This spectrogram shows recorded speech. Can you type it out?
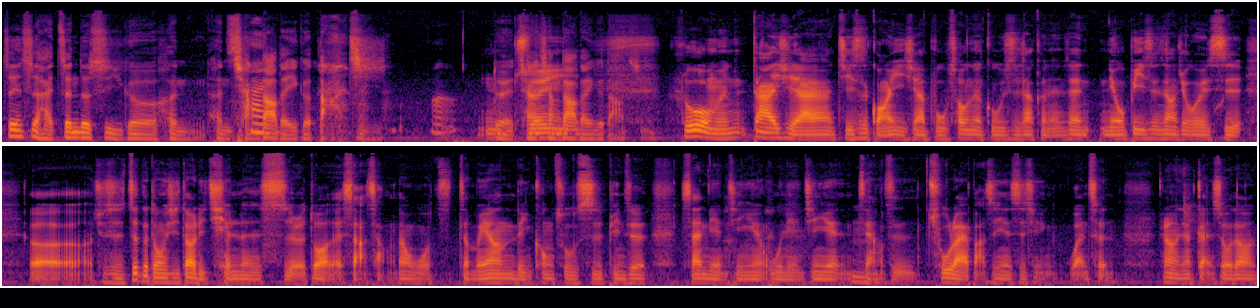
这件事还真的是一个很很强大的一个打击，嗯，对，所以强大的一个打击。如果我们大家一起来集思广益一下，补充的故事，它可能在牛逼身上就会是，呃，就是这个东西到底前人死了多少在沙场，那我怎么样凌空出世，凭着三年经验、五年经验这样子出来把这件事情完成，让人家感受到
